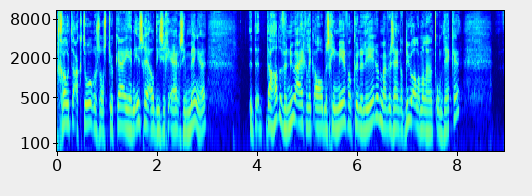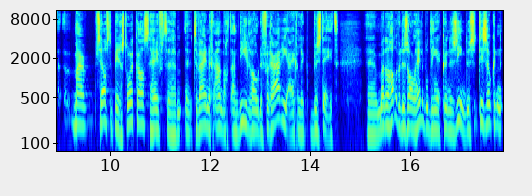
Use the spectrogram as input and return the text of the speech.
grote actoren zoals Turkije en Israël die zich ergens in mengen. Daar hadden we nu eigenlijk al misschien meer van kunnen leren, maar we zijn dat nu allemaal aan het ontdekken. Maar zelfs de perestrooikast heeft te weinig aandacht aan die rode Ferrari eigenlijk besteed. Uh, maar dan hadden we dus al een heleboel dingen kunnen zien. Dus het is ook een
